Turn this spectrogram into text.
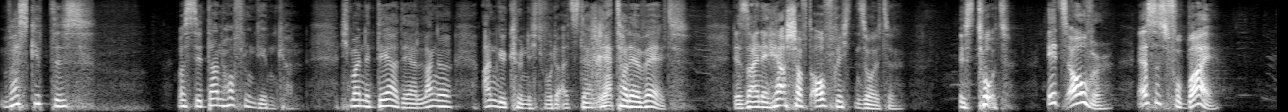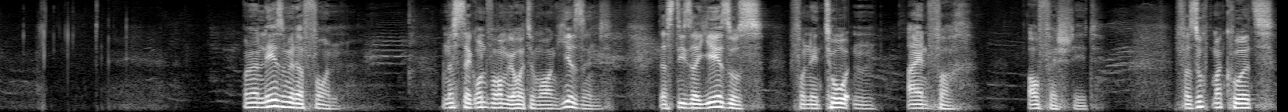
was gibt es, was dir dann Hoffnung geben kann? Ich meine, der, der lange angekündigt wurde als der Retter der Welt, der seine Herrschaft aufrichten sollte, ist tot. It's over. Es ist vorbei. Und dann lesen wir davon. Und das ist der Grund, warum wir heute Morgen hier sind. Dass dieser Jesus von den Toten einfach aufersteht. Versucht mal kurz,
